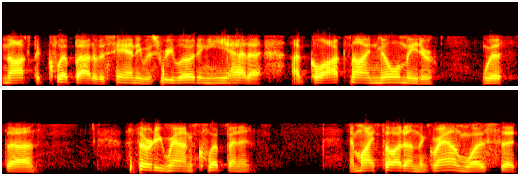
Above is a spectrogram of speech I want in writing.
knocked a clip out of his hand. He was reloading. He had a, a Glock 9 millimeter with uh, 30 round clip in it. And my thought on the ground was that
